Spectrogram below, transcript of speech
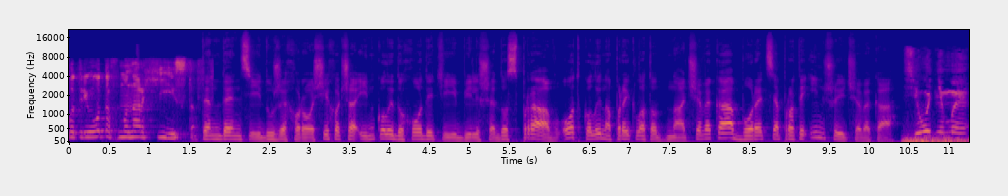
патриотов-монархистов. Тенденції дуже хороші, хоча інколи доходить і більше до справ. От коли, наприклад, одна ЧВК бореться проти іншої ЧВК. Сегодня мы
